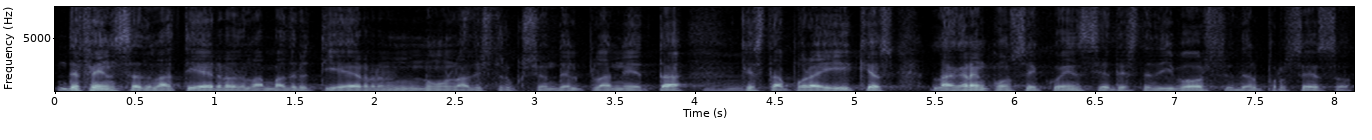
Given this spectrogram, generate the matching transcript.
defensa de la tierra, de la madre tierra, no la destrucción del planeta que está por ahí, que es la gran consecuencia de este divorcio del proceso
